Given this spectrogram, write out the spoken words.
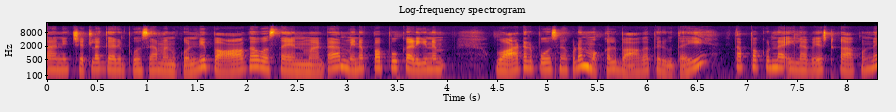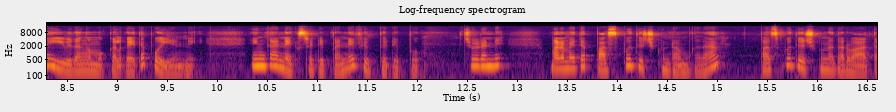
కానీ చెట్లకు కానీ పోసామనుకోండి బాగా వస్తాయన్నమాట. మినపప్పు కడిగిన వాటర్ పోసినా కూడా మొక్కలు బాగా పెరుగుతాయి. తప్పకుండా ఇలా వేస్ట్ కాకుండా ఈ విధంగా మొక్కలకైతే పోయండి. ఇంకా నెక్స్ట్ టిప్ అండి ఫిఫ్త్ టిప్ చూడండి మనమైతే పసుపు తెచ్చుకుంటాం కదా. పసుపు తెచ్చుకున్న తర్వాత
